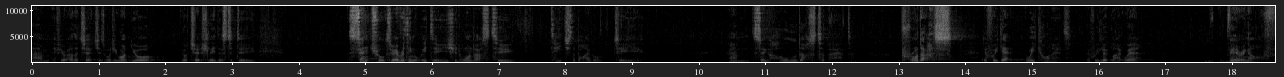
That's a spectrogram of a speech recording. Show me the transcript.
Um, if you're at other churches, what do you want your, your church leaders to do? Central to everything that we do, you should want us to teach the Bible to you. Um, so hold us to that. Prod us if we get weak on it, if we look like we're veering off.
